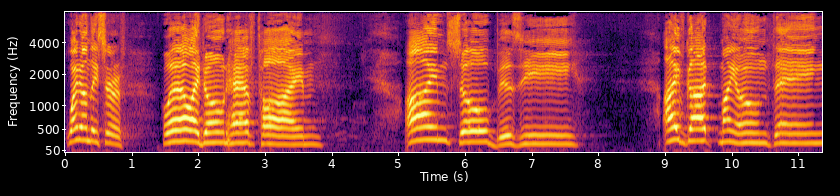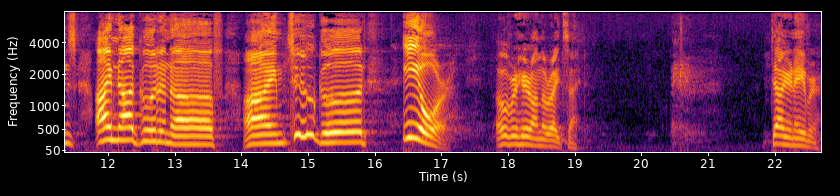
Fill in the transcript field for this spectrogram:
Why don't they serve? Well, I don't have time. I'm so busy. I've got my own things. I'm not good enough. I'm too good. Eeyore, over here on the right side. Tell your neighbor,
